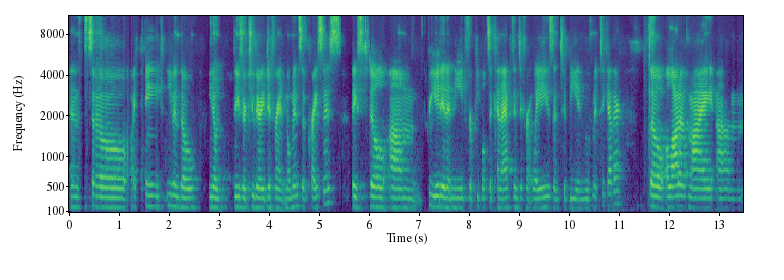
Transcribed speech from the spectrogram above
and so I think even though, you know, these are two very different moments of crisis, they still um, created a need for people to connect in different ways and to be in movement together. So a lot of my um,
